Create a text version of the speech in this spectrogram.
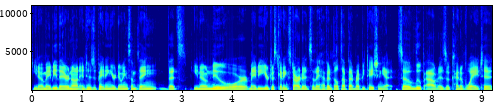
you know maybe they're not anticipating you're doing something that's you know new or maybe you're just getting started so they haven't built up that reputation yet. So loop out is a kind of way to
